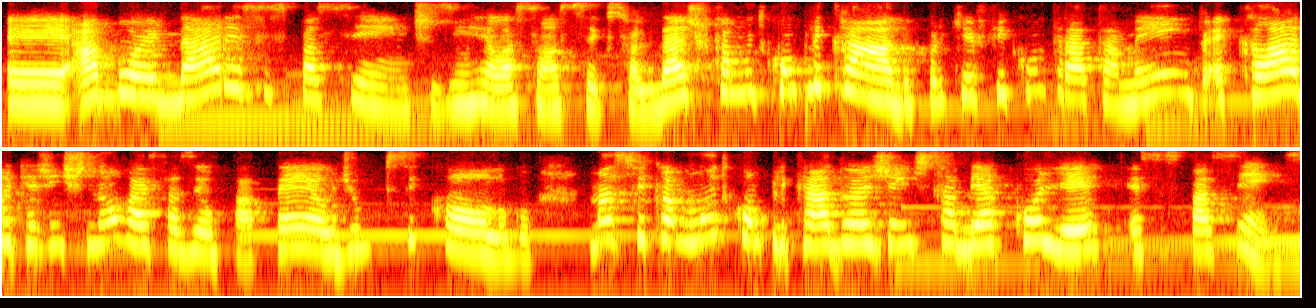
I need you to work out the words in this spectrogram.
é, abordar esses pacientes em relação à sexualidade fica muito complicado, porque fica um tratamento. É claro que a gente não vai fazer o papel de um psicólogo, mas fica muito complicado a gente saber acolher esses pacientes.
